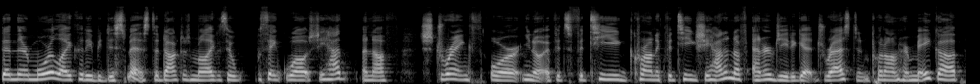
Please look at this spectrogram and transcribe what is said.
then they're more likely to be dismissed. The doctor's more likely to think, well, she had enough strength, or, you know, if it's fatigue, chronic fatigue, she had enough energy to get dressed and put on her makeup.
